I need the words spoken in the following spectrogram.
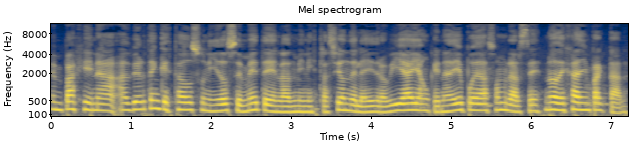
En página advierten que Estados Unidos se mete en la administración de la hidrovía y aunque nadie pueda asombrarse, no deja de impactar.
